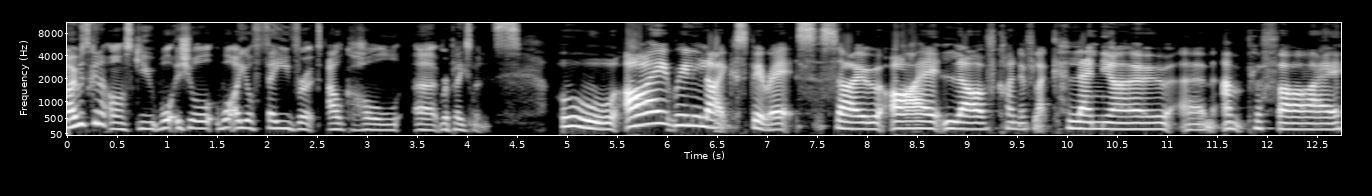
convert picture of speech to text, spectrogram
I was going to ask you, what is your, what are your favorite alcohol uh, replacements? Oh, I really like spirits. So I love kind of like CleanCo, um, Amplify. I'm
